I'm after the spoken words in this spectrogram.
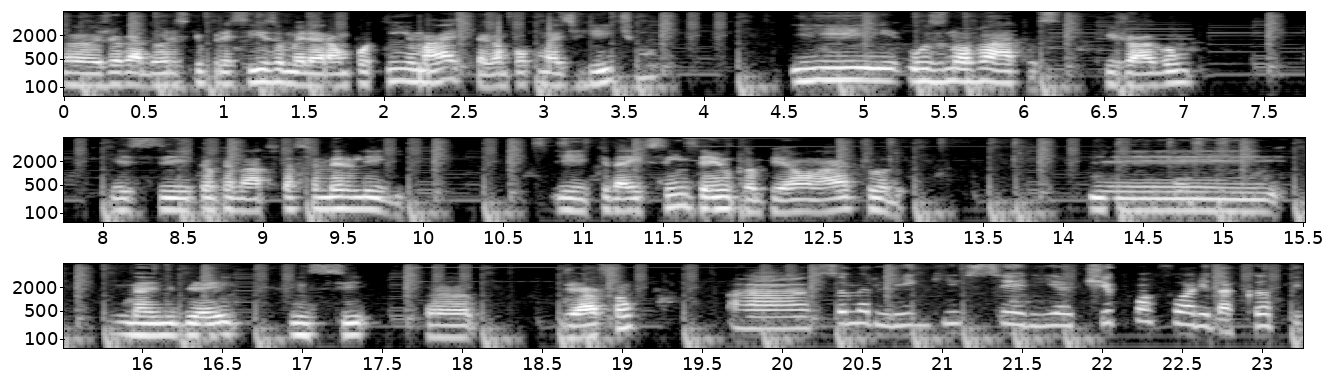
uh, jogadores que precisam melhorar um pouquinho mais, pegar um pouco mais de ritmo, e os novatos que jogam esse campeonato da Summer League. E que daí sim tem o campeão lá, tudo. E na NBA em si, uh, Gerson? A Summer League seria tipo a Florida Cup?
